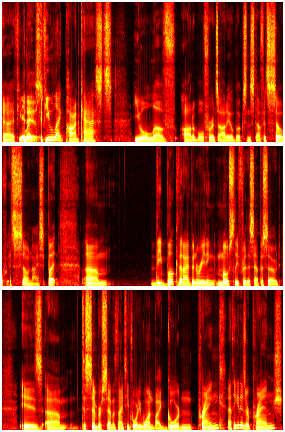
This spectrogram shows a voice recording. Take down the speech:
uh, if you It like. is. If you like podcasts you'll love Audible for its audiobooks and stuff. It's so it's so nice. But um, the book that I've been reading mostly for this episode is um, December seventh, nineteen forty one, by Gordon Prang, I think it is, or Prange,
